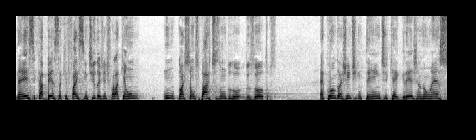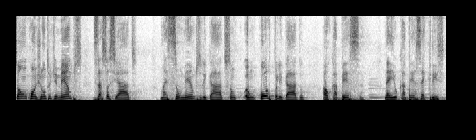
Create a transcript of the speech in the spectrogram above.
É esse cabeça que faz sentido a gente falar que é um, um nós somos partes um do, dos outros é quando a gente entende que a igreja não é só um conjunto de membros desassociados, mas são membros ligados, são é um corpo ligado ao cabeça, né? e o cabeça é Cristo.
